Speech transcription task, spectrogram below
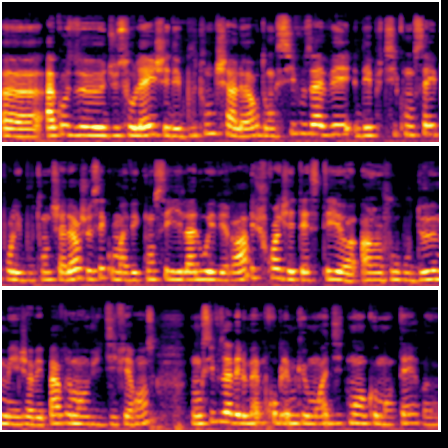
euh, à cause du soleil, j'ai des boutons de chaleur. Donc si vous avez des petits conseils pour les boutons de chaleur, je sais qu'on m'avait conseillé l'aloe vera. Je crois que j'ai testé euh, un jour ou deux, mais j'avais pas vraiment vu de différence. Donc si vous avez le même problème que moi, dites-moi en commentaire euh,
